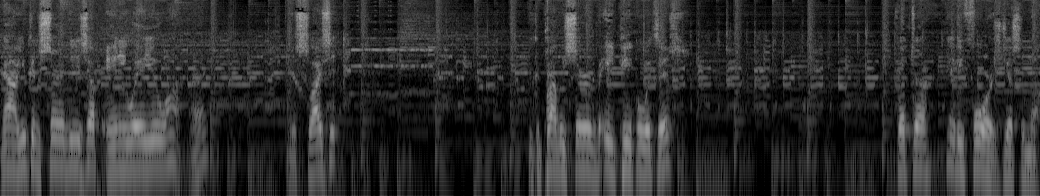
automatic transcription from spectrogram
Now you can serve these up any way you want, right? Just slice it. You could probably serve eight people with this. But uh, maybe four is just enough.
